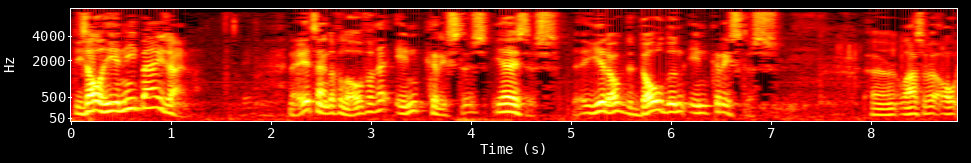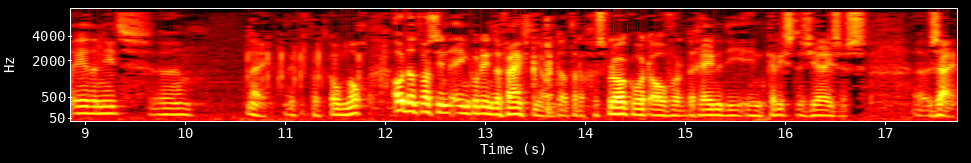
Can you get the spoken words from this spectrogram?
Die zal hier niet bij zijn. Nee, het zijn de gelovigen in Christus Jezus. Hier ook de doden in Christus. Uh, lazen we al eerder niet. Uh, nee, dat komt nog. Oh, dat was in 1 Korinthe 15 ook. Dat er gesproken wordt over degenen die in Christus Jezus uh, zijn.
